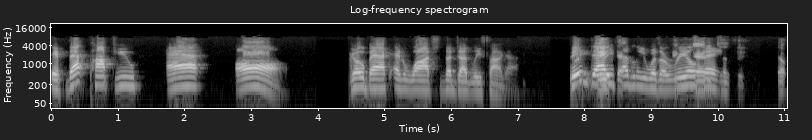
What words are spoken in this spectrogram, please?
if that popped you at all, go back and watch the Dudley saga. Big Daddy Big Dudley was a Big real Daddy thing. Dudley. Yep.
